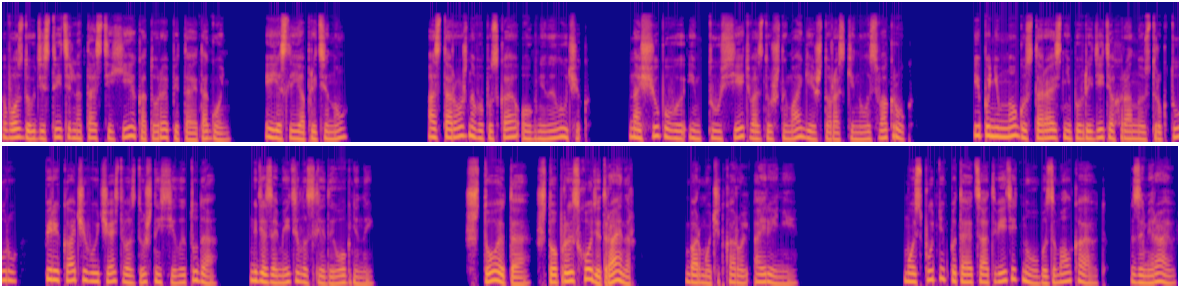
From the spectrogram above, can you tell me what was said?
Воздух действительно та стихия, которая питает огонь. И если я притяну... Осторожно выпускаю огненный лучик. Нащупываю им ту сеть воздушной магии, что раскинулась вокруг. И понемногу, стараясь не повредить охранную структуру, перекачиваю часть воздушной силы туда, где заметила следы огненной. «Что это? Что происходит, Райнер?» — бормочет король Айрении. Мой спутник пытается ответить, но оба замолкают, замирают.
